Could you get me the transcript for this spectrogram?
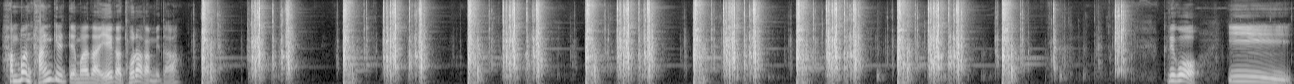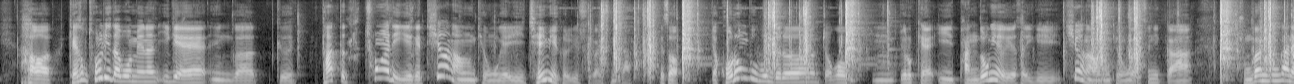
한번 당길 때마다 얘가 돌아갑니다. 그리고 이 어, 계속 돌리다 보면은 이게 그 다트 총알이 이게 튀어나오는 경우에 이 잼이 걸릴 수가 있습니다. 그래서 그런 부분들은 조금 음, 이렇게 이 반동에 의해서 이게 튀어나오는 경우가 있으니까 중간중간에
